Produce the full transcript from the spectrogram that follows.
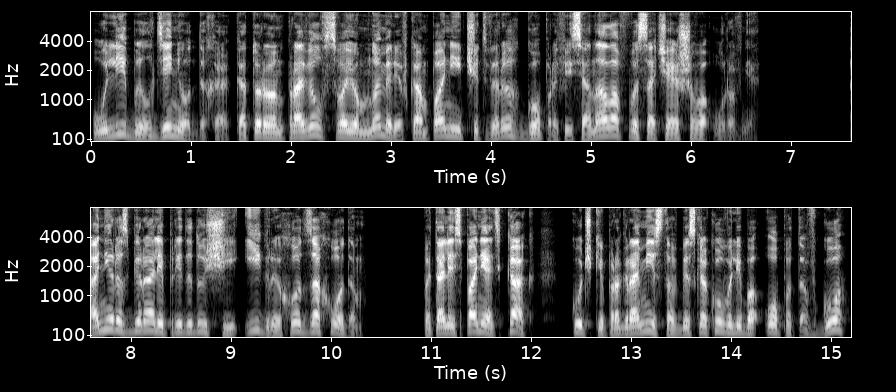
у Ли был день отдыха, который он провел в своем номере в компании четверых го-профессионалов высочайшего уровня. Они разбирали предыдущие игры ход за ходом, пытались понять, как кучке программистов без какого-либо опыта в Го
